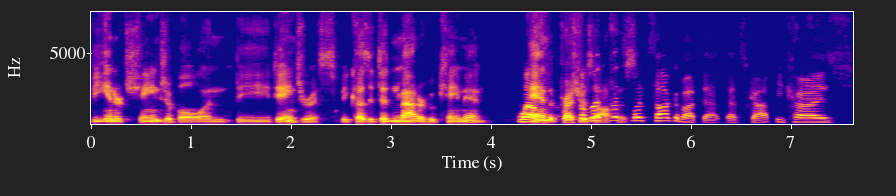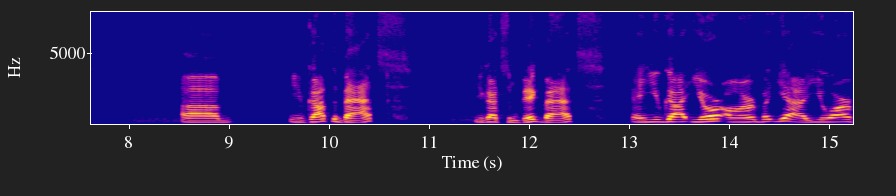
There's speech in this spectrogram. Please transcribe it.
be interchangeable and be dangerous because it didn't matter who came in. well, and the pressure's so let, off let's let's talk about that, that Scott, because um, you've got the bats, you got some big bats, and you got your arm, but yeah, you are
